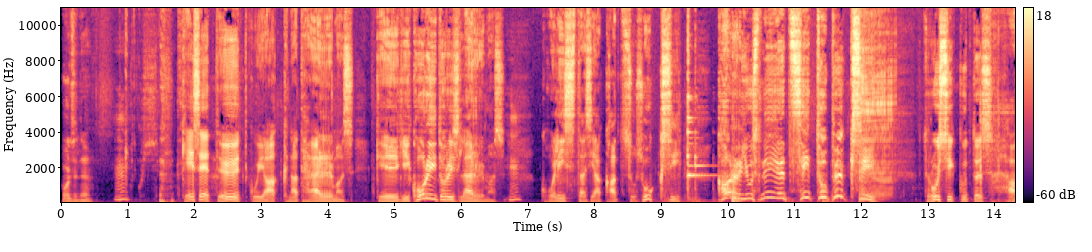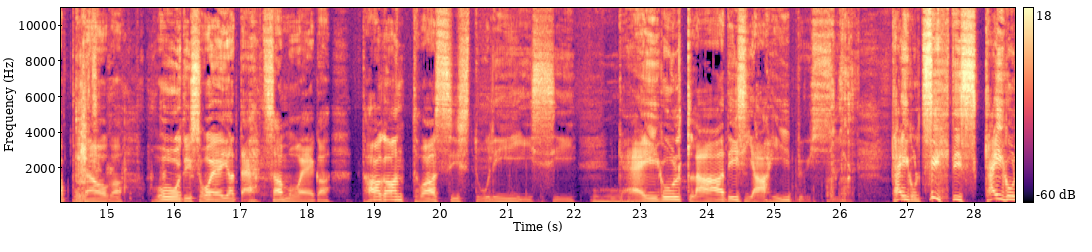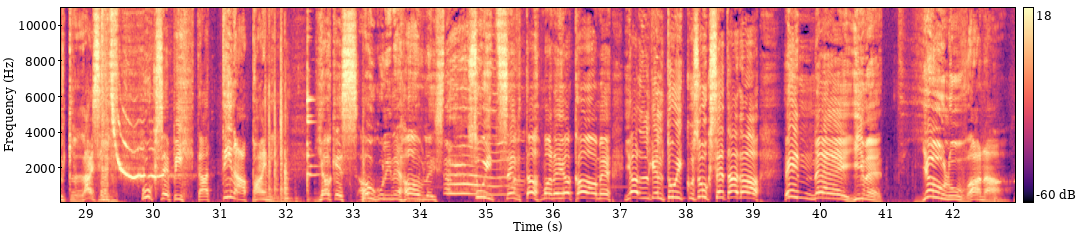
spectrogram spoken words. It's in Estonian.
kuulsid jah? keset ööd, kui aknad härmas, keegi koridoris lärmas, kolistas ja katsus uksi, karjus nii, et situ püksi. trussikutes hapu näoga, voodi soe ja tähtsa moega, tagant vassis tuli issi, käigult laadis jahipüssi käigult sihtis, käigult lasi, ukse pihta tina pani ja kes auguline haavleist, suitsev tahmane ja kaame jalgel tuikus ukse taga, ennäe imet, jõuluvana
